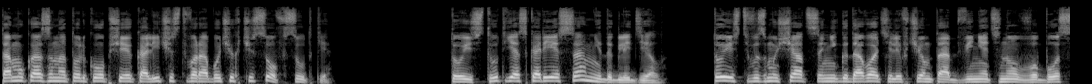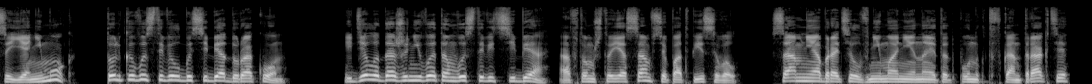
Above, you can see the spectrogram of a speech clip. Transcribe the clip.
Там указано только общее количество рабочих часов в сутки. То есть тут я скорее сам не доглядел. То есть возмущаться, негодовать или в чем-то обвинять нового босса я не мог, только выставил бы себя дураком. И дело даже не в этом выставить себя, а в том, что я сам все подписывал, сам не обратил внимания на этот пункт в контракте,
